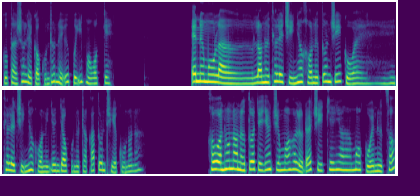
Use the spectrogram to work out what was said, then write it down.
cụ tờ số lệ cậu cũng rất này ướp bỉ màu ok. Em mua là lo nữa theo lệ chỉ nhau khó nữa tuân trí của ai, theo lệ chỉ nhau khó nữa dân giàu của nữa trả cá tuân trí của nó nữa không còn hôm nào nữa tôi chỉ những chữ mua hơi lửa đó chỉ kia nha mua của nữa cho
